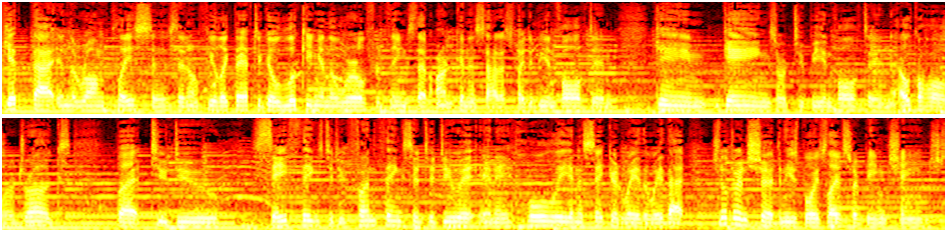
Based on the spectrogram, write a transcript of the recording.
get that in the wrong places. They don't feel like they have to go looking in the world for things that aren't going to satisfy, to be involved in game gangs or to be involved in alcohol or drugs, but to do safe things, to do fun things, and to do it in a holy and a sacred way, the way that children should. And these boys' lives are being changed.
